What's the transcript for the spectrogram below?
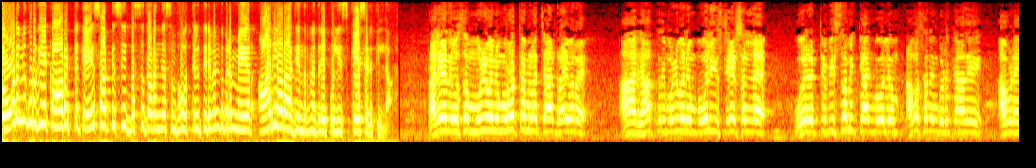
റോഡിന് കുറുകെ കാറിട്ട് K S R T C bus തടഞ്ഞ സംഭവത്തിൽ തിരുവനന്തപുരം മേയർ ആര്യ രാജേന്ദ്രനെതിരെ പോലീസ് കേസെടുക്കില്ല. തലേ ദിവസം മുഴുവനും ഉറക്കമിളച്ച ഡ്രൈവറെ ആ രാത്രി മുഴുവനും പോലീസ് സ്റ്റേഷനിൽ ഒരൊറ്റ വിശ്രമിക്കാൻ പോലും അവസരം കൊടുക്കാതെ അവിടെ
